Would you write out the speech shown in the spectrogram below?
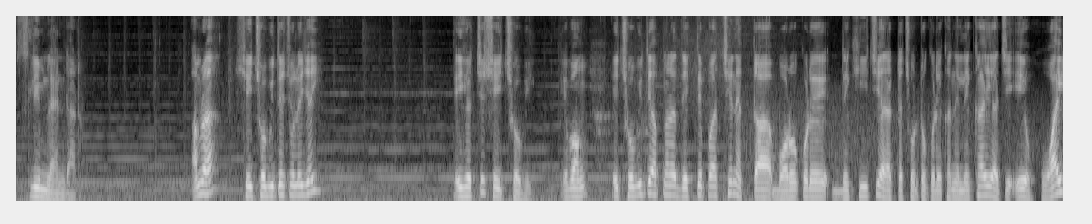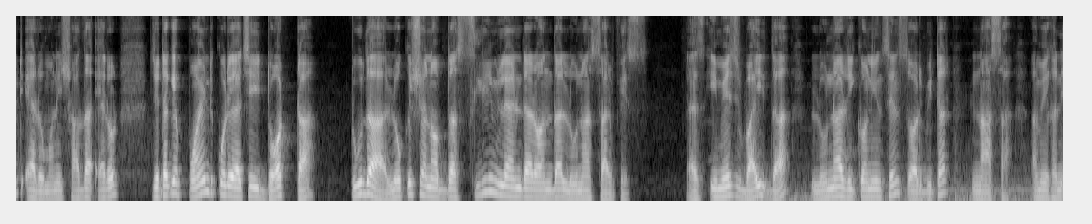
স্লিম ল্যান্ডার। আমরা সেই ছবিতে চলে যাই। এই হচ্ছে সেই ছবি। এবং এই ছবিতে আপনারা দেখতে পাচ্ছেন একটা বড় করে দেখিয়েছি আর একটা ছোট করে। এখানে লেখাই আছে, এ হোয়াইট অ্যারো মানে সাদা অ্যারোর যেটাকে পয়েন্ট করে আছে এই ডটটা to the location of the slim lander on the lunar surface, as image by the lunar reconnaissance orbiter NASA. আমি এখানে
